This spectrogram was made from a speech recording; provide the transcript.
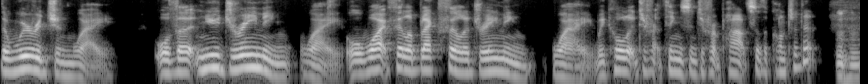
the Wiradjuri way, or the new dreaming way, or white fella, black fella dreaming way. We call it different things in different parts of the continent. Mm-hmm.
